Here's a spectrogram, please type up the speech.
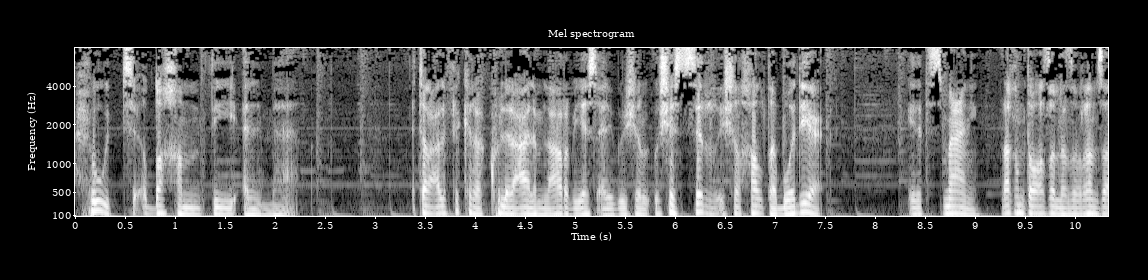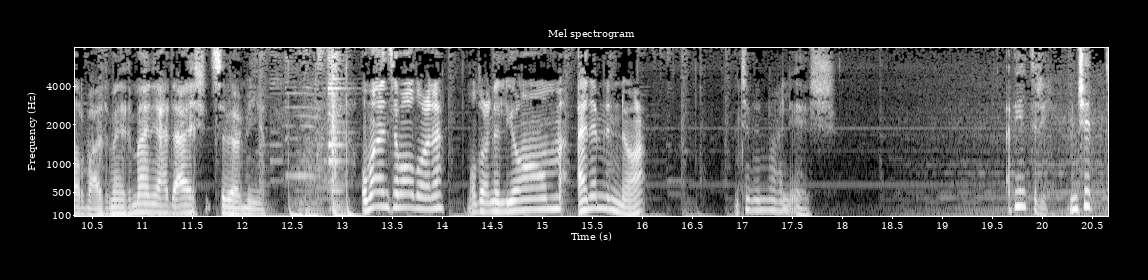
حوت ضخم في الماء. ترى على فكرة كل العالم العربي يسأل يقول وش السر إيش الخلطة؟ أبو وديع إذا تسمعني. رقم تواصلنا صفر خمسة أربعة ثمانية ثمانية أحد سبعمية. وما أنسى موضوعنا موضوعنا اليوم أنا من النوع أنت من النوع اللي إيش؟ أبي أدري من جد.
